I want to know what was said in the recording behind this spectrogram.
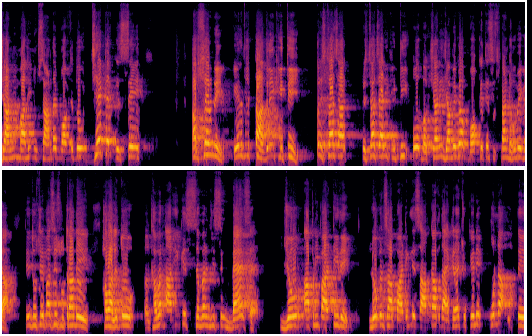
ਜਾਨੀ ਮਾਲੀ ਨੁਕਸਾਨ ਦਾ ਵੀ ਮੁਆਵਜ਼ਾ ਦਿਓ। ਜੇਕਰ ਕਿਸੇ ਅਫਸਰ ਨੇ ਇਹਦੇ ਵਿੱਚ ਧਾਂਦਲੀ ਕੀਤੀ, ਭ੍ਰਿਸ਼ਟਾਚਾਰ, ਭ੍ਰਿਸ਼ਟਾਚਾਰੀ ਕੀਤੀ, ਉਹ ਬਖਸ਼ਿਆ ਨਹੀਂ ਜਾਵੇਗਾ, ਮੌਕੇ ਤੇ ਸਸਪੈਂਡ ਹੋਵੇਗਾ ਤੇ ਦੂਸਰੇ ਪਾਸੇ ਸੂਤਰਾਂ ਦੇ ਹਵਾਲੇ ਤੋਂ ਖਬਰ ਆ ਰਹੀ ਹੈ ਕਿ ਸਿਮਰਨਜੀਤ ਸਿੰਘ ਬੈਂਸ ਜੋ ਆਪਣੀ ਪਾਰਟੀ ਦੇ ਲੋਕ ਇਨਸਾਫ ਪਾਰਟੀ ਦੇ ਸਾਬਕਾ ਵਿਧਾਇਕ ਰਹਿ ਚੁੱਕੇ ਨੇ, ਉਹਨਾਂ ਉੱਤੇ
